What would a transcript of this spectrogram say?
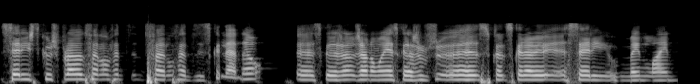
se era isto que eu esperava de Final Fantasy, de Final Fantasy se calhar não. Uh, se calhar já, já não é, se calhar, se calhar- a série, o mainline,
